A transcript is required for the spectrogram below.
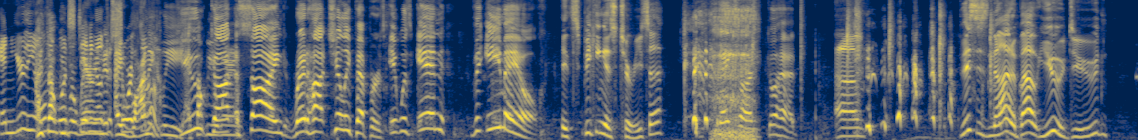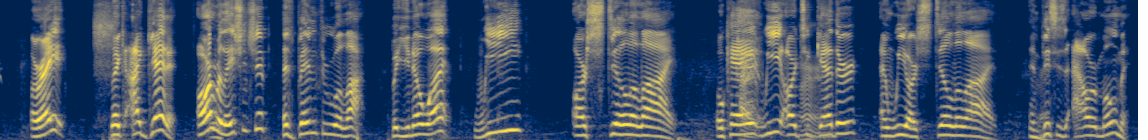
and you're the I only thought we one were standing wearing like a it sore thumb. ironically. I you we got wearing- assigned Red Hot Chili Peppers. It was in the email. It's speaking as Teresa, Thanks, hon. Go ahead. um, this is not about you, dude. All right? Like, I get it. Our relationship has been through a lot. But you know what? We are still alive. Okay? We are together and we are still alive. And this is our moment.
